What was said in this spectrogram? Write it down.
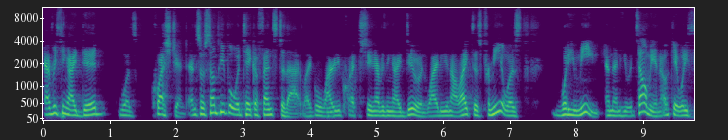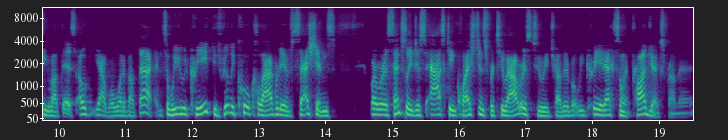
everything I did was questioned. And so some people would take offense to that. Like, well, why are you questioning everything I do? And why do you not like this? For me, it was, what do you mean? And then he would tell me, and okay, what do you think about this? Oh, yeah, well, what about that? And so we would create these really cool collaborative sessions where we're essentially just asking questions for two hours to each other, but we create excellent projects from it.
